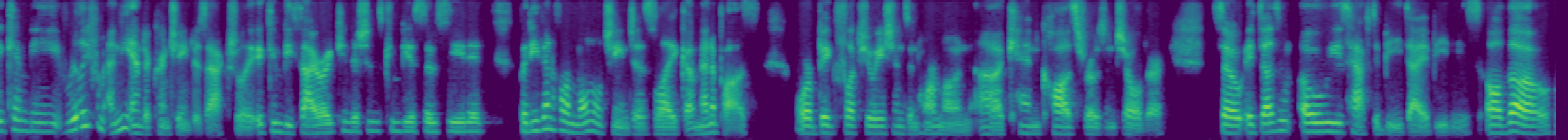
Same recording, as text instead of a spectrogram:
it can be really from any endocrine changes actually it can be thyroid conditions can be associated but even hormonal changes like uh, menopause or big fluctuations in hormone uh, can cause frozen shoulder so it doesn't always have to be diabetes although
